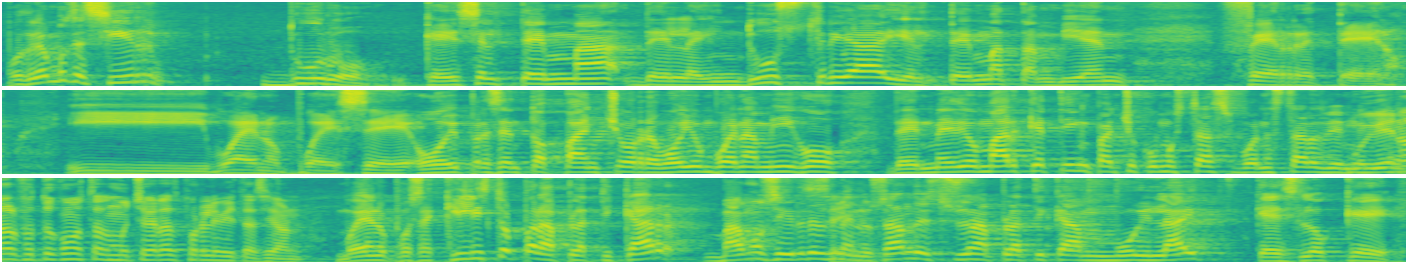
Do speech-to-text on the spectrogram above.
podríamos decir duro, que es el tema de la industria y el tema también ferretero. Y bueno, pues eh, hoy presento a Pancho Reboy, un buen amigo del medio marketing. Pancho, ¿cómo estás? Buenas tardes, bienvenido. Muy bien, Alfa, ¿tú cómo estás? Muchas gracias por la invitación. Bueno, pues aquí listo para platicar. Vamos a ir desmenuzando. Esto es una plática muy light, que es lo que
